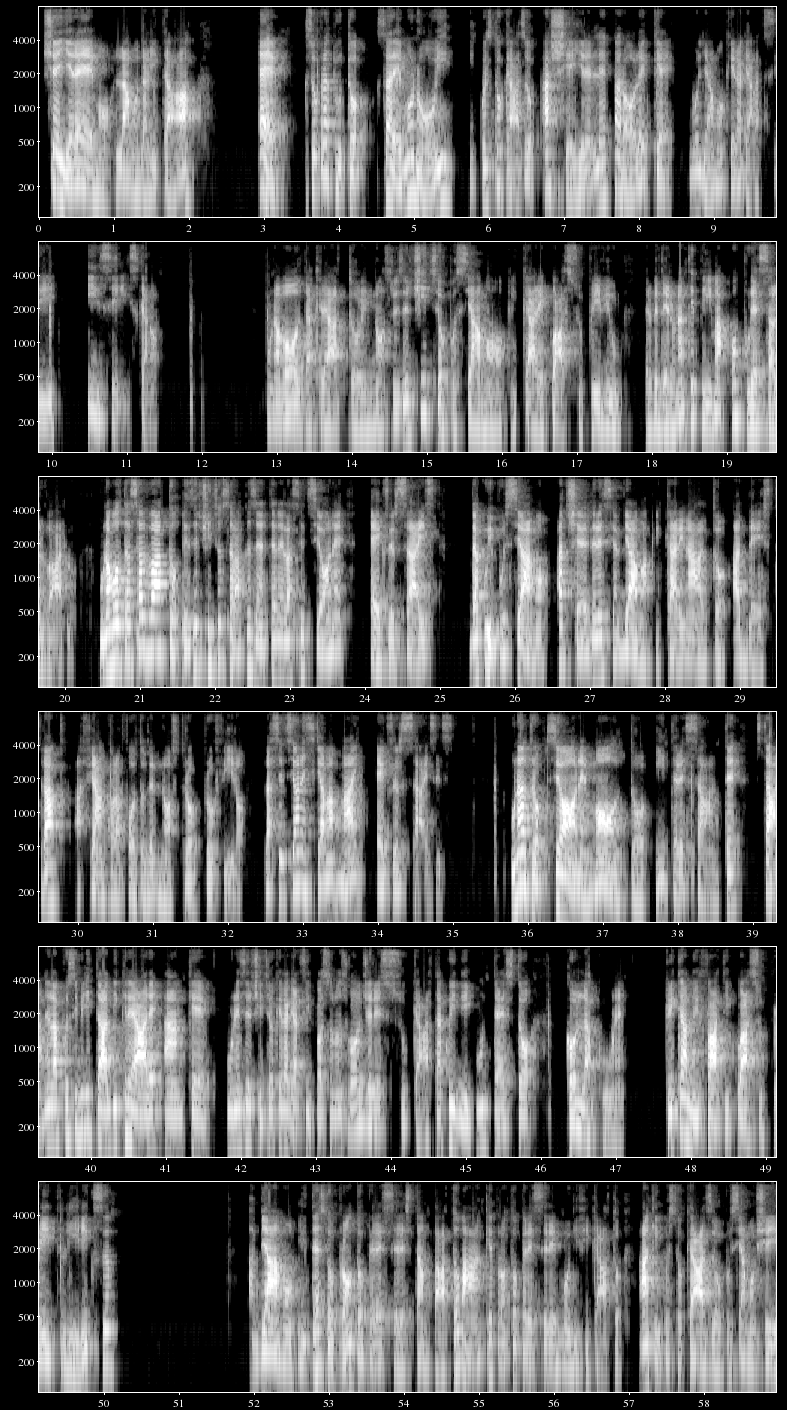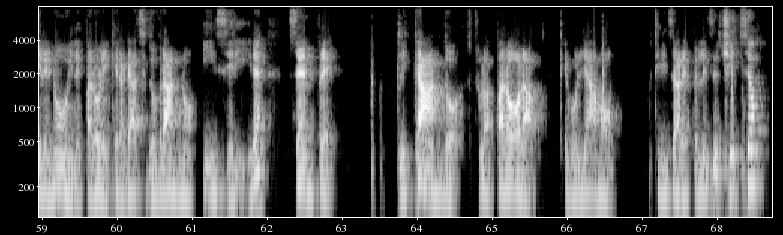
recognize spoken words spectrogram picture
sceglieremo la modalità e soprattutto saremo noi in questo caso a scegliere le parole che vogliamo che i ragazzi inseriscano. Una volta creato il nostro esercizio possiamo cliccare qua su preview per vedere un'anteprima oppure salvarlo. Una volta salvato l'esercizio sarà presente nella sezione exercise da cui possiamo accedere se andiamo a cliccare in alto a destra a fianco alla foto del nostro profilo. La sezione si chiama My Exercises. Un'altra opzione molto interessante sta nella possibilità di creare anche un esercizio che i ragazzi possono svolgere su carta, quindi un testo con lacune. Cliccando infatti qua su Print Lyrics abbiamo il testo pronto per essere stampato ma anche pronto per essere modificato. Anche in questo caso possiamo scegliere noi le parole che i ragazzi dovranno inserire, sempre cliccando sulla parola che vogliamo utilizzare per l'esercizio.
